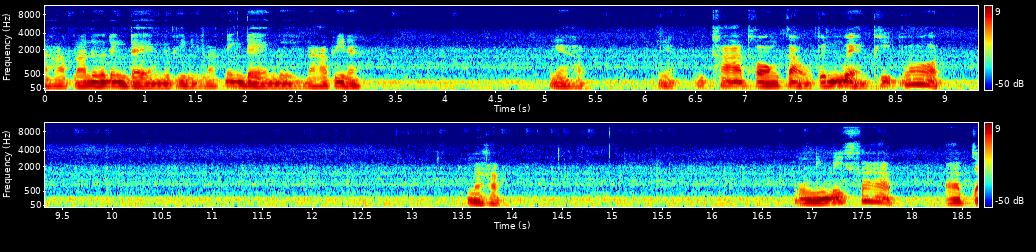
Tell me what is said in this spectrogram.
นะครับแล้วเนื้อแดงๆเลยพี่นี่รักแดงๆเลยนะครับ พี่นะ เนี่ยครับ เนี่ยทาทองเก่าเป็นแหวนพิรอดนะครับองค์นี้ไม่ทราบ อาจ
